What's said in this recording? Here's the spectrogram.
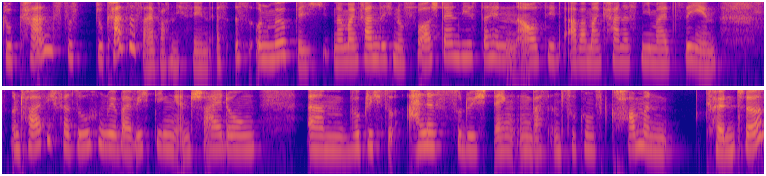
du kannst es, du kannst es einfach nicht sehen. Es ist unmöglich. Ne, man kann sich nur vorstellen, wie es da hinten aussieht, aber man kann es niemals sehen. Und häufig versuchen wir bei wichtigen Entscheidungen ähm, wirklich so alles zu durchdenken, was in Zukunft kommen könnte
